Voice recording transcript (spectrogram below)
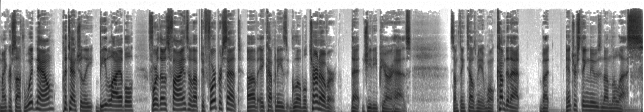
Microsoft would now potentially be liable for those fines of up to 4% of a company's global turnover that GDPR has. Something tells me it won't come to that, but interesting news nonetheless.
